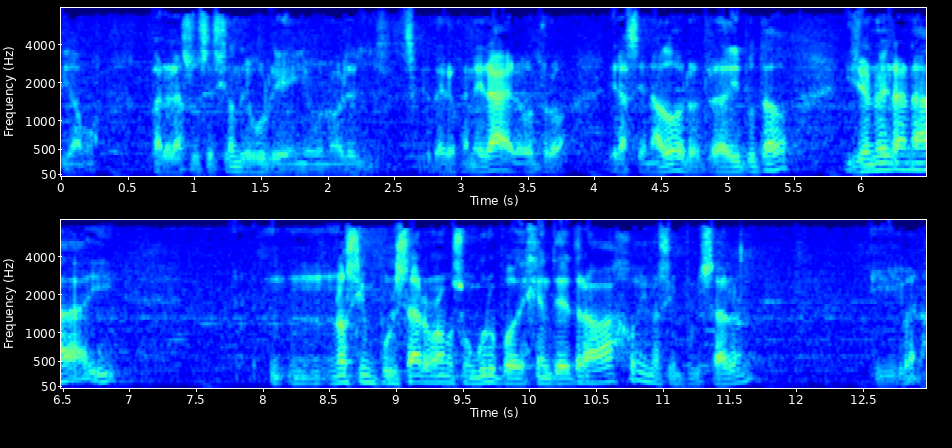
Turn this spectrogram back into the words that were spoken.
digamos, para la sucesión de Burgueño. Uno era el secretario general, otro era senador, otro era diputado, y yo no era nada y nos impulsaron, un grupo de gente de trabajo y nos impulsaron y bueno,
